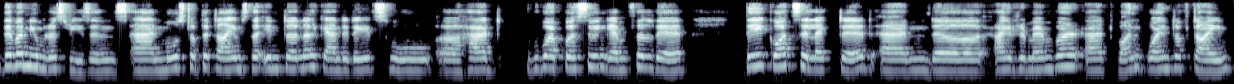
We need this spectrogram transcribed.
there were numerous reasons and most of the times the internal candidates who uh, had who were pursuing mphil there they got selected and uh, i remember at one point of time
